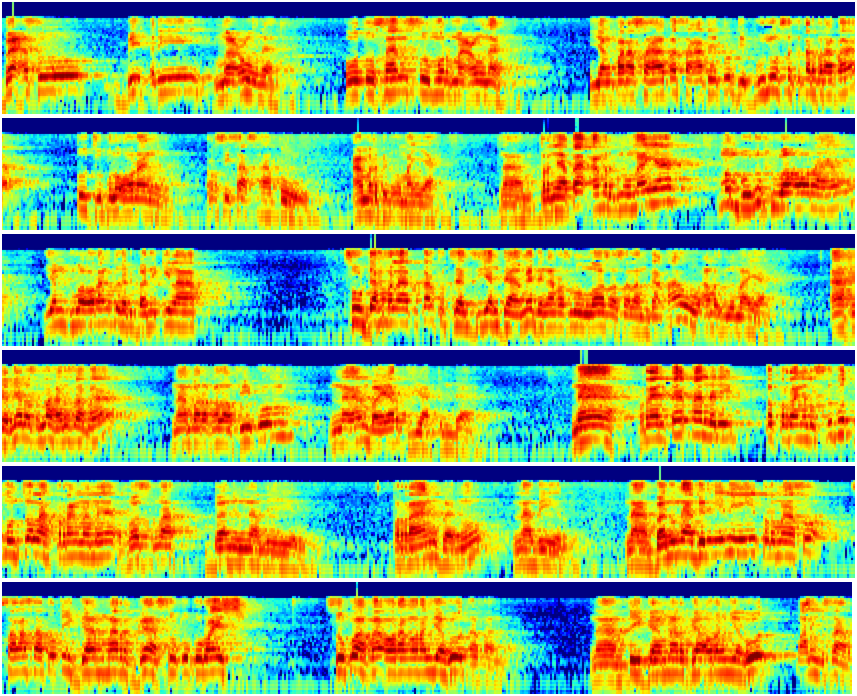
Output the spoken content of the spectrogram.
Ba'su bi'ri ma'unah. Utusan sumur ma'unah. Yang para sahabat saat itu dibunuh sekitar berapa? 70 orang, tersisa satu, Amr bin Umayyah. Nah, ternyata Amr bin Umayyah membunuh dua orang, yang dua orang itu dari Bani Kilab sudah melakukan perjanjian damai dengan Rasulullah SAW. Enggak tahu Amr bin Umayyah. Akhirnya Rasulullah harus apa? Nah barakallahu fikum, nah bayar dia denda. Nah, rentetan dari peperangan tersebut muncullah perang namanya Ghazwah Banu Nadir. Perang Banu Nadir. Nah, Banu Nadir ini termasuk salah satu tiga marga suku Quraisy. Suku apa? Orang-orang Yahud, afan. Nah, tiga marga orang Yahud paling besar.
